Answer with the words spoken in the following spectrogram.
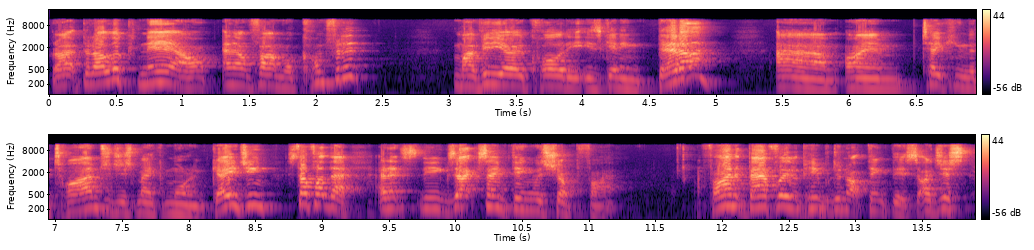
right? But I look now and I'm far more confident. My video quality is getting better. Um, I am taking the time to just make it more engaging, stuff like that. And it's the exact same thing with Shopify. I find it baffling that people do not think this. I just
